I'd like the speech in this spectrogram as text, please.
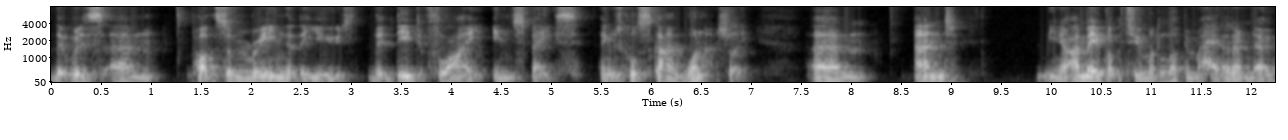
that was um, part of the submarine that they used that did fly in space. I think it was called Sky One actually. Um, and you know, I may have got the two muddled up in my head. I don't know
